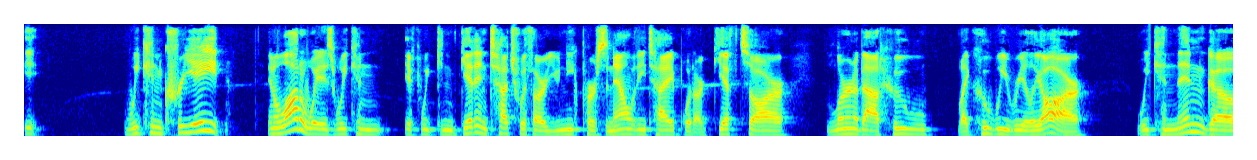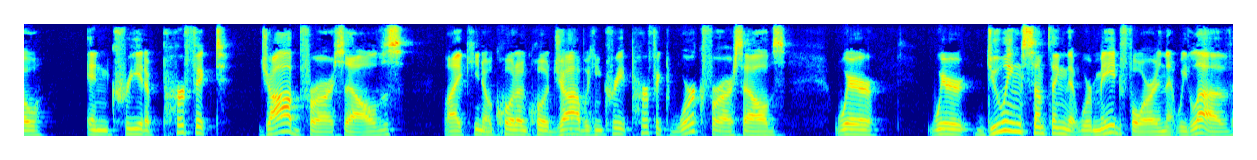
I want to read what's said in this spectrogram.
it, we can create, in a lot of ways, we can, if we can get in touch with our unique personality type, what our gifts are, learn about who, like who we really are, we can then go and create a perfect job for ourselves, like, you know, quote unquote job. We can create perfect work for ourselves where we're doing something that we're made for and that we love,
